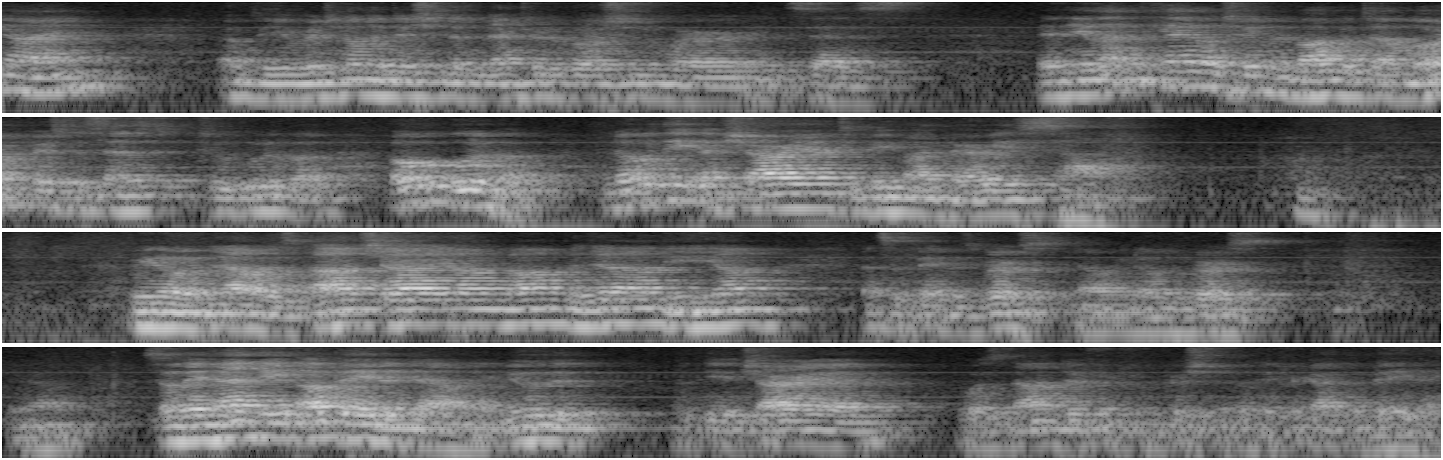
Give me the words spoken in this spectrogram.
59 of the original edition of Nectar Devotion where it says, in the 11th canto of Srimad Bhagavatam, Lord Krishna says to Uddhava, O Uddhava, know the Acharya to be my very self. We know it now as Acharya Mam That's a famous verse. Now we know the verse. You know. So they had the Abheda down. They knew that, that the Acharya was non-different from Krishna, but they forgot the bheda.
